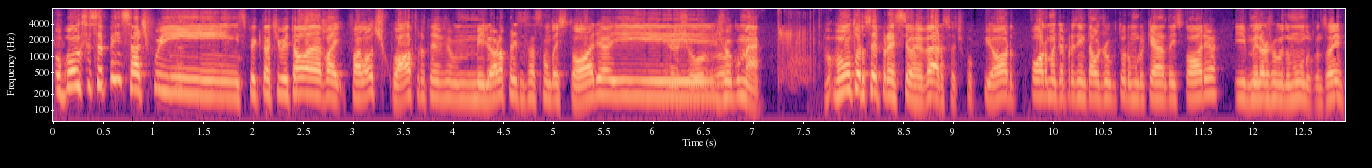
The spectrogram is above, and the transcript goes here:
O bom é que se você pensar, tipo, em expectativa e tal, é, vai, Fallout 4 teve a melhor apresentação da história e, E o jogo? jogo meh. Vamos torcer pra esse ser o reverso? Tipo, pior forma de apresentar o jogo que todo mundo quer da história e melhor jogo do mundo, quando sair?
